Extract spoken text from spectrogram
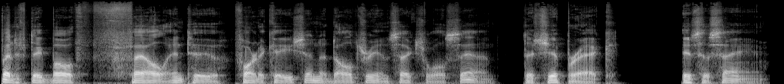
But if they both fell into fornication, adultery, and sexual sin, the shipwreck is the same.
